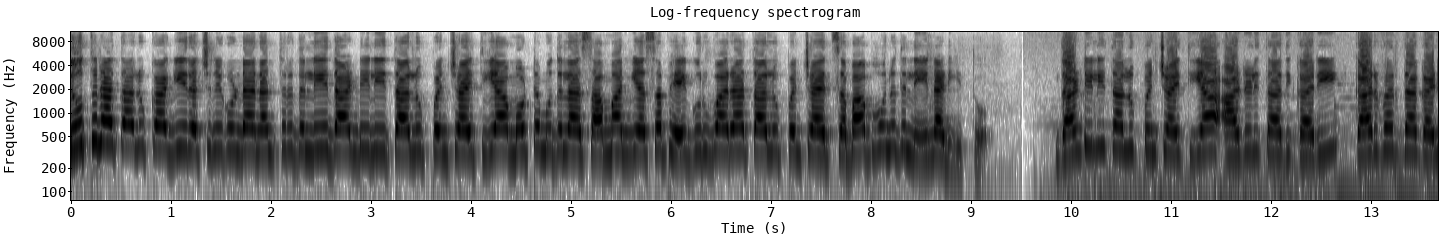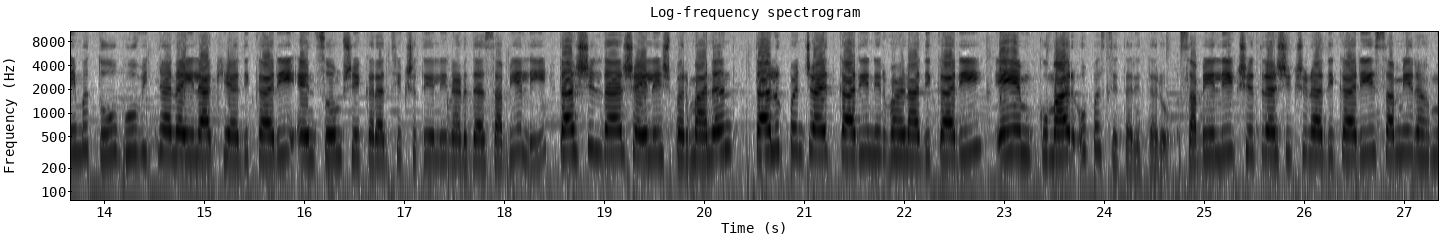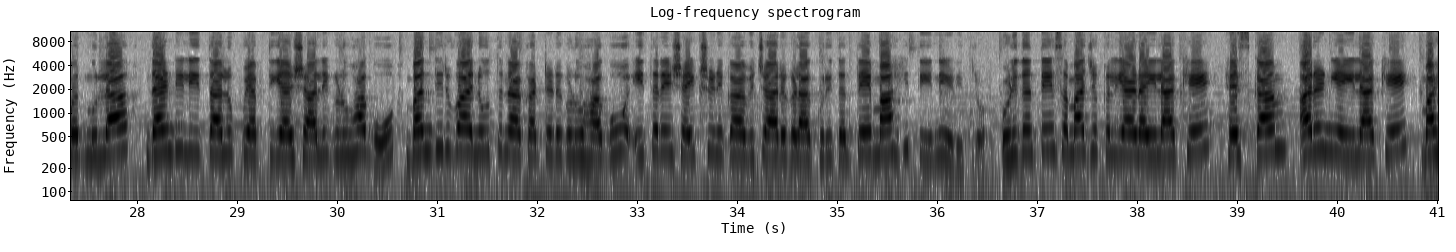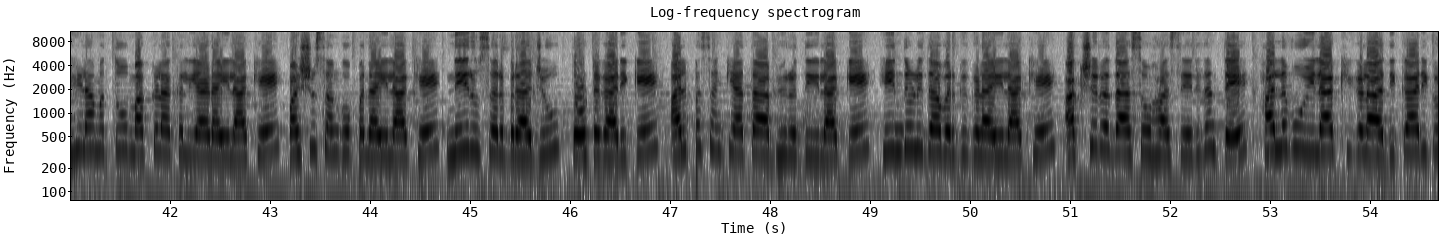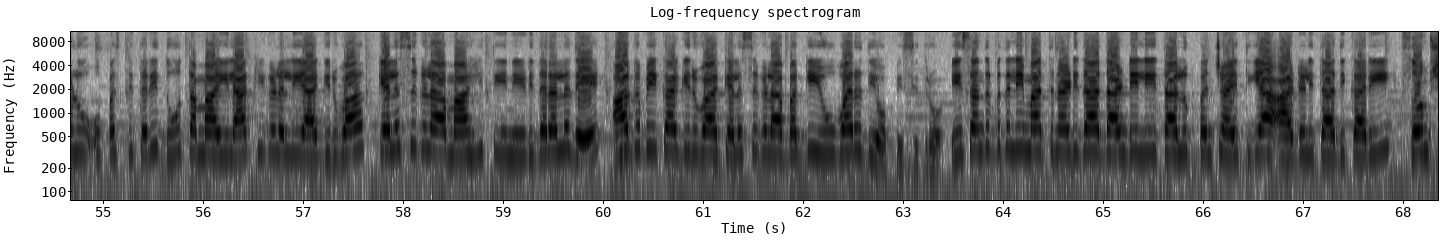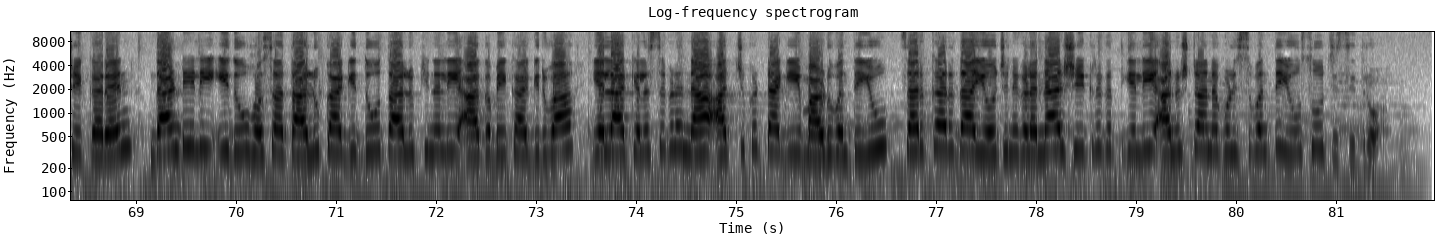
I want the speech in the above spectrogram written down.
ನೂತನ ತಾಲೂಕಾಗಿ ರಚನೆಗೊಂಡ ನಂತರದಲ್ಲಿ ದಾಂಡೇಲಿ ತಾಲೂಕ್ ಪಂಚಾಯಿತಿಯ ಮೊಟ್ಟಮೊದಲ ಸಾಮಾನ್ಯ ಸಭೆ ಗುರುವಾರ ತಾಲೂಕ್ ಪಂಚಾಯತ್ ಸಭಾಭವನದಲ್ಲಿ ನಡೆಯಿತು. ದಾಂಡೇಲಿ ತಾಲೂಕ್ ಪಂಚಾಯಿತಿಯ ಆಡಳಿತಾಧಿಕಾರಿ, ಕಾರವಾರದ ಗಣಿ ಮತ್ತು ಭೂವಿಜ್ಞಾನ ಇಲಾಖೆ ಅಧಿಕಾರಿ ಎನ್ ಸೋಮಶೇಖರ್ ಅಧ್ಯಕ್ಷತೆಯಲ್ಲಿ ನಡೆದ ಸಭೆಯಲ್ಲಿ ತಹಶೀಲ್ದಾರ್ ಶೈಲೇಶ್ ಪರಮಾನಂದ್ ತಾಲೂಕ್ ಪಂಚಾಯತ್ ಕಾರ್ಯನಿರ್ವಹಣಾಧಿಕಾರಿ ಎಎಂ ಕುಮಾರ್ ಉಪಸ್ಥಿತರಿದ್ದರು. ಸಭೆಯಲ್ಲಿ ಕ್ಷೇತ್ರ ಶಿಕ್ಷಣಾಧಿಕಾರಿ ಸಮೀರ್ ಅಹಮದ್ ಮುಲ್ಲಾ, ದಾಂಡೇಲಿ ತಾಲೂಕ್ ವ್ಯಾಪ್ತಿಯ ಶಾಲೆಗಳು ಹಾಗೂ ಬಂದಿರುವ ನೂತನ ಕಟ್ಟಡಗಳು ಹಾಗೂ ಇತರೆ ಶೈಕ್ಷಣಿಕ ವಿಚಾರಗಳ ಕುರಿತಂತೆ ಮಾಹಿತಿ ನೀಡಿದ್ರು. ಉಳಿದಂತೆ ಸಮಾಜ ಕಲ್ಯಾಣ ಇಲಾಖೆ, ಹೆಸ್ಕಾಂ, ಅರಣ್ಯ ಇಲಾಖೆ, ಮಹಿಳಾ ಮತ್ತು ಮಕ್ಕಳ ಕಲ್ಯಾಣ ಇಲಾಖೆ ಪಶುಸಂಗೋಪನಾ ಇಲಾಖೆ, ನೀರು ಸರಬರಾಜು, ತೋಟಗಾರಿಕೆ, ಅಲ್ಪಸಂಖ್ಯಾತ ಅಭಿವೃದ್ಧಿ ಇಲಾಖೆ, ಹಿಂದುಳಿದ ವರ್ಗಗಳ ಇಲಾಖೆ ಅಕ್ಷರ ದಾಸೋಹ ಸೇರಿದಂತೆ ಹಲವು ಇಲಾಖೆಗಳ ಅಧಿಕಾರಿಗಳು ಉಪಸ್ಥಿತರಿದ್ದು ತಮ್ಮ ಇಲಾಖೆಗಳಲ್ಲಿ ಆಗಿರುವ ಕೆಲಸಗಳ ಮಾಹಿತಿ ನೀಡಿದರಲ್ಲದೆ ಆಗಬೇಕಾಗಿರುವ ಕೆಲಸಗಳ ಬಗ್ಗೆಯೂ ವರದಿ ಒಪ್ಪಿಸಿದ್ರು. ಈ ಸಂದರ್ಭದಲ್ಲಿ ಮಾತನಾಡಿದ ದಾಂಡೇಲಿ ತಾಲೂಕ್ ಪಂಚಾಯಿತಿಯ ಆಡಳಿತಾಧಿಕಾರಿ ಸೋಮಶೇಖರ್ ಎನ್, ದಾಂಡೇಲಿ ಇದು ಹೊಸ ತಾಲೂಕಾಗಿದ್ದು ತಾಲೂಕಿನಲ್ಲಿ ಆಗಬೇಕಾಗಿರುವ ಎಲ್ಲಾ ಕೆಲಸಗಳನ್ನ ಅಚ್ಚುಕಟ್ಟಾಗಿ ಮಾಡುವಂತೆಯೂ ಸರ್ಕಾರದ ಯೋಜನೆಗಳನ್ನ ಶೀಘ್ರಗತಿಯಲ್ಲಿ ಅನುಷ್ಠಾನಗೊಳಿಸುವಂತೆಯೂ ಸೂಚಿಸಿದ್ರು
